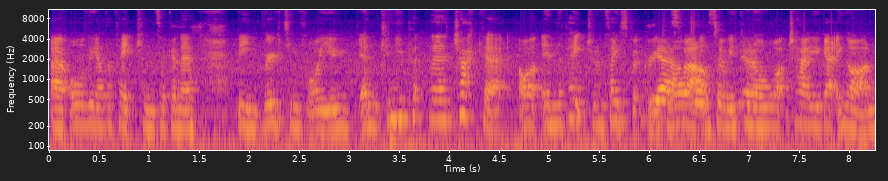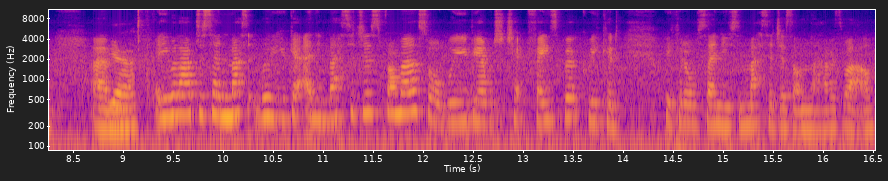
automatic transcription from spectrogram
uh, all the other patrons are going to be rooting for you. And can you put the tracker in the patron Facebook group Yeah, as well, so we can yeah. all watch how you're getting on? Um, Yeah. Are you allowed to send mess? Will you get any messages from us, or will you be able to check Facebook? We could, we could all send you some messages on there as well.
